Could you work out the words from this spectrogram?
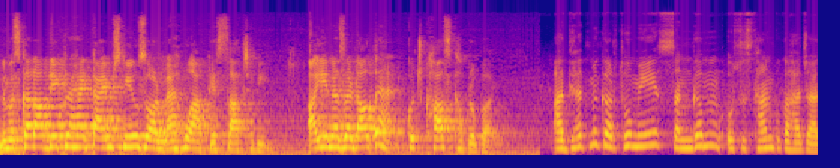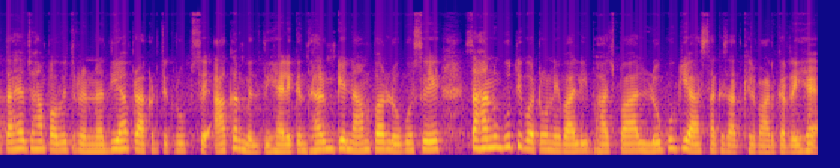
नमस्कार, आप देख रहे हैं टाइम्स न्यूज़ और मैं हूँ आपके साथ छवि। आइए नज़र डालते हैं कुछ खास खबरों पर। आध्यात्मिक अर्थों में संगम उस स्थान को कहा जाता है जहाँ पवित्र नदियाँ प्राकृतिक रूप से आकर मिलती हैं, लेकिन धर्म के नाम पर लोगों से सहानुभूति बटोरने वाली भाजपा लोगों की आस्था के साथ खिलवाड़ कर रही है।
